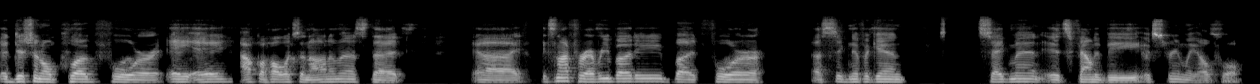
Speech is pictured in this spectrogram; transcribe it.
additional plug for AA, Alcoholics Anonymous, that uh, it's not for everybody, but for a significant segment, it's found to be extremely helpful.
